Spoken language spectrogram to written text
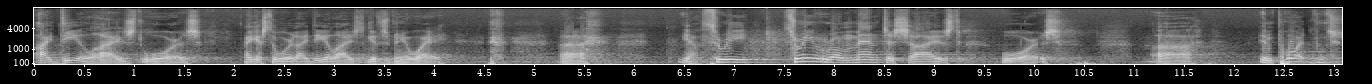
idealized wars. I guess the word idealized gives me away. uh, yeah, three, three romanticized wars. Uh, important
